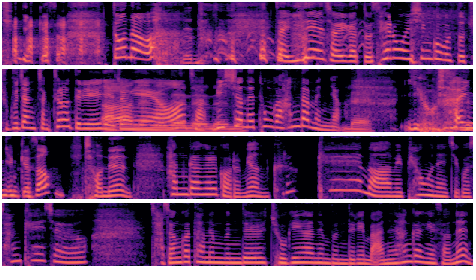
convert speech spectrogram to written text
피디님께서 또 나와. 네, 자, 이제 저희가 또 새로운 신곡을 또 주구장창 틀어드릴 아, 예정이에요. 자, 미션에 통과한다면요. 네. 이호사이님께서 저는 한강을 걸으면 그렇게 마음이 평온해지고 상쾌해져요. 자전거 타는 분들, 조깅하는 분들이 많은 한강에서는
